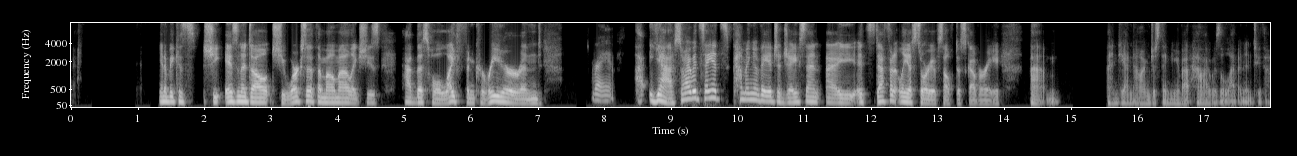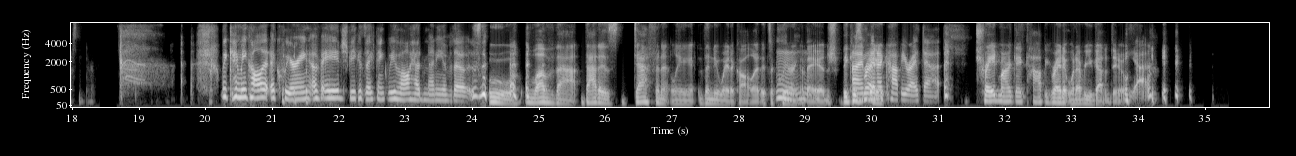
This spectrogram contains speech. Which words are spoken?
You know, because she is an adult, she works at the MoMA, like she's had this whole life and career and right. Uh, yeah, so I would say it's coming of age adjacent. I it's definitely a story of self-discovery. Um and yeah, now I'm just thinking about how I was 11 in 2003 we can we call it a queering of age because I think we've all had many of those. Ooh, love that. That is definitely the new way to call it. It's a queering mm-hmm. of age because I'm right, gonna copyright that. trademark it, copyright it, whatever you got to do. Yeah.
